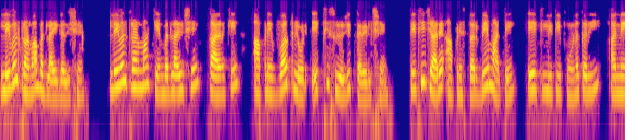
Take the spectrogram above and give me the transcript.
લેવલ 3 માં બદલાઈ ગયેલ છે. લેવલ 3 માં કેમ બદલાયું છે? કારણ કે આપણે વર્કલોડ 1 થી સુયોજિત કરેલ છે. તેથી જ્યારે આપણે સ્તર 2 માટે એક લીટી પૂર્ણ કરી અને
